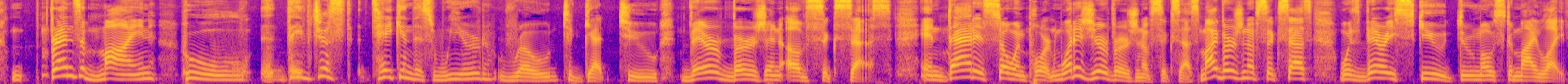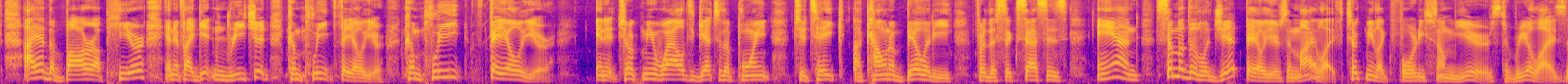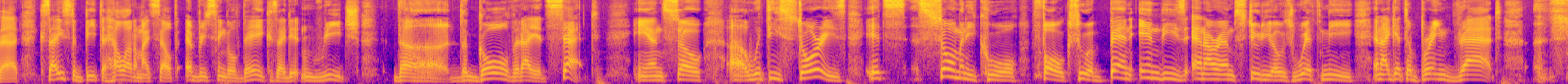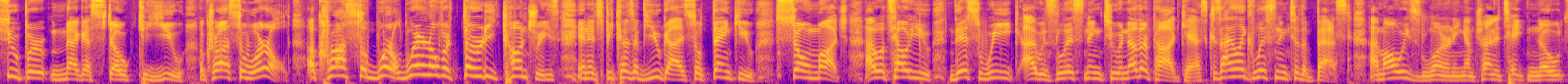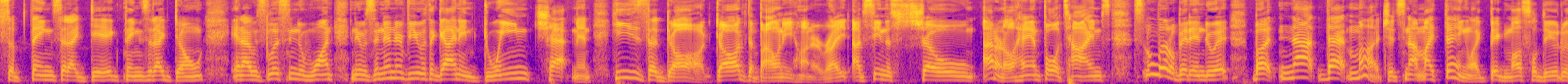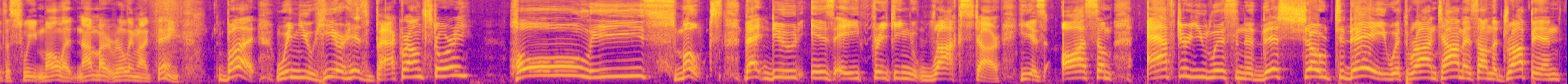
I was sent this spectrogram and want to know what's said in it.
friends of mine who they've just taken this weird road to get to their version of success. And that is so important. What is your version of success? My version of success was very skewed through most of my life. I had the bar up here, and if I didn't reach it, complete failure. Complete failure. And it took me a while to get to the point to take accountability for the successes and some of the legit failures in my life. It took me like 40 some years to realize that because I used to beat the hell out of myself every single day because I didn't reach the the goal that I had set. And so uh, with these stories, it's so many cool folks who have been in these NRM studios with me, and I get to bring that super mega stoke to you across the world. Across the world, we're in over 30 countries, and it's because of you guys. So thank you so much. I will tell you, this week I was listening to another podcast because I like listening to the best. I'm always learning. I'm trying to take notes of things that I dig, things that I don't, and I was listening to one, and it was an interview with a guy named Dwayne Chapman. He's the dog, Dog the Bounty Hunter, right? I've seen this show, I don't know, a handful of times. It's a little bit into it, but not that much. It's not my thing. Like big muscle dude with a sweet mullet, not my, really my thing. But when you hear his background story, Holy smokes. That dude is a freaking rock star. He is awesome. After you listen to this show today with Ron Thomas on the drop in,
